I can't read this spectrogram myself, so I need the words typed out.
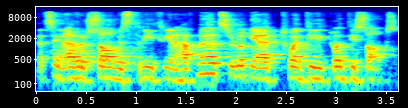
Let's say an average song is three, three and a half minutes. You're looking at 20, 20 songs.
